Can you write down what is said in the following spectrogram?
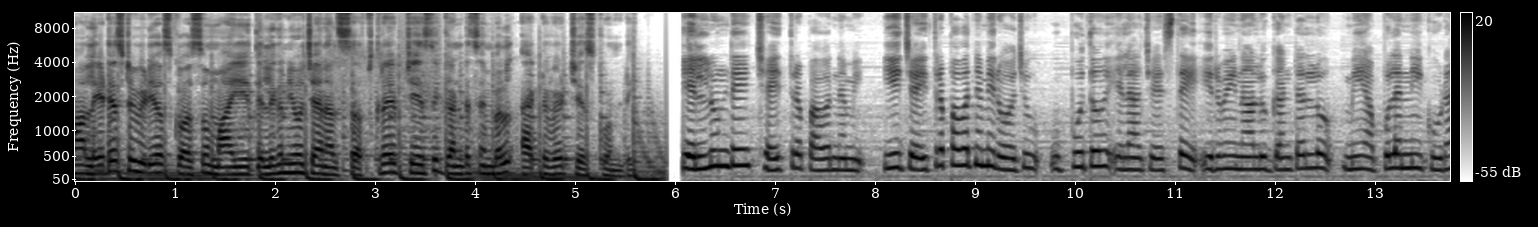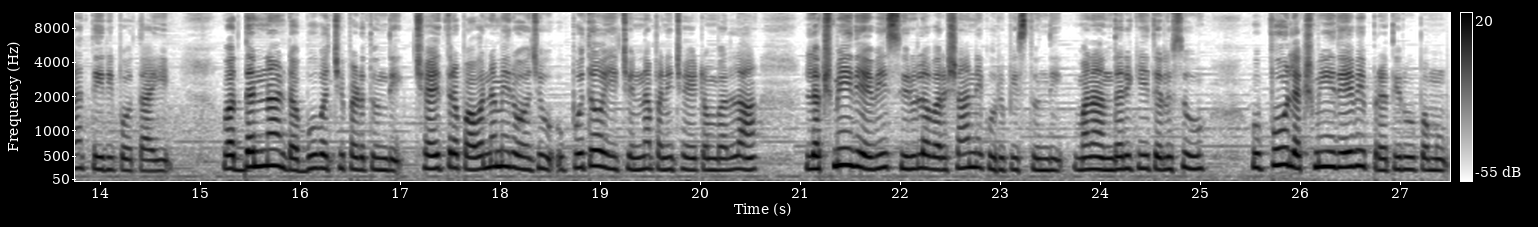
మా లేటెస్ట్ వీడియోస్ కోసం మా ఈ తెలుగు న్యూస్ ఛానల్ సబ్స్క్రైబ్ చేసి గంట సింబల్ యాక్టివేట్ చేసుకోండి. ఎల్లుండే చైత్ర పౌర్ణమి. ఈ చైత్ర పౌర్ణమి రోజు ఉప్పుతో ఇలా చేస్తే ఇరవై నాలుగు గంటల్లో మీ అప్పులన్నీ కూడా తీరిపోతాయి. వద్దన్నా డబ్బు వచ్చి పడుతుంది. చైత్ర పౌర్ణమి రోజు ఉప్పుతో ఈ చిన్న పని చేయటం వల్ల లక్ష్మీదేవి సిరుల వర్షాన్ని కురిపిస్తుంది. మన అందరికీ తెలుసు ఉప్పు లక్ష్మీదేవి ప్రతిరూపము.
